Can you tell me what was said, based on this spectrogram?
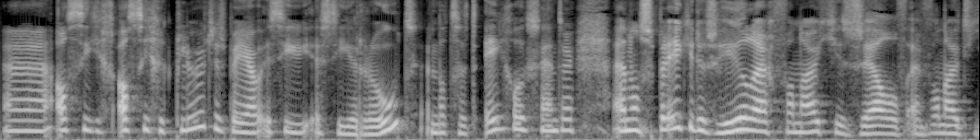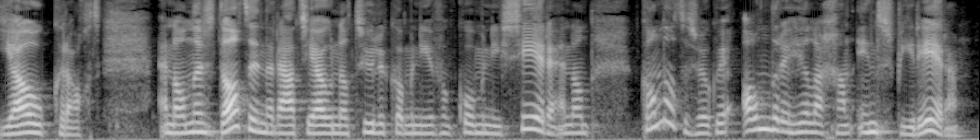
Uh, als, die, als die gekleurd is bij jou, is die, is die rood. En dat is het egocenter. En dan spreek je dus heel erg vanuit jezelf en vanuit jouw kracht. En dan is dat inderdaad jouw natuurlijke manier van communiceren. En dan kan dat dus ook weer anderen heel erg gaan inspireren.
